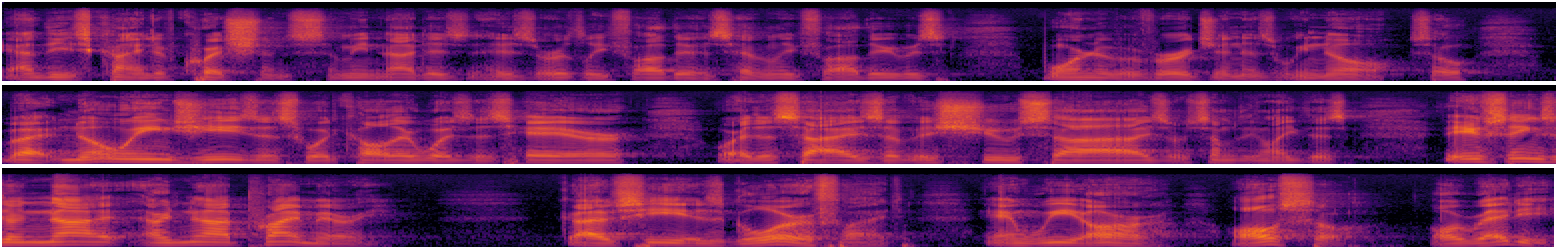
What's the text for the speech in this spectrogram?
and these kind of questions. I mean, not his, his earthly father, his heavenly father. He was born of a virgin, as we know. So, but knowing Jesus, what color was his hair, or the size of his shoe size or something like this. These things are not, are not primary because he is glorified and we are also already,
